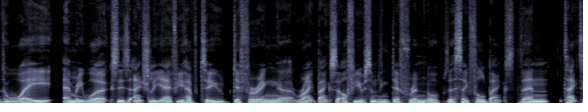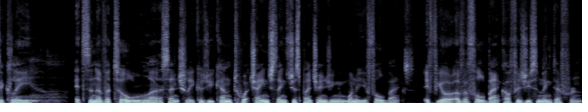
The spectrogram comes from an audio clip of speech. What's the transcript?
the way Emery works is actually, yeah, if you have two differing uh, right backs that offer you something different, or let's say full backs, then tactically it's another tool uh, essentially because you can tw- change things just by changing one of your fullbacks. If your other fullback offers you something different.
